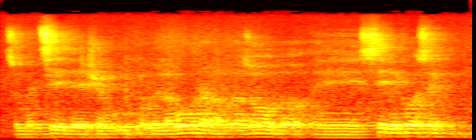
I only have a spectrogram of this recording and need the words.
insomma in sede c'è un gruppo che lavora, lavora sodo e se le cose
